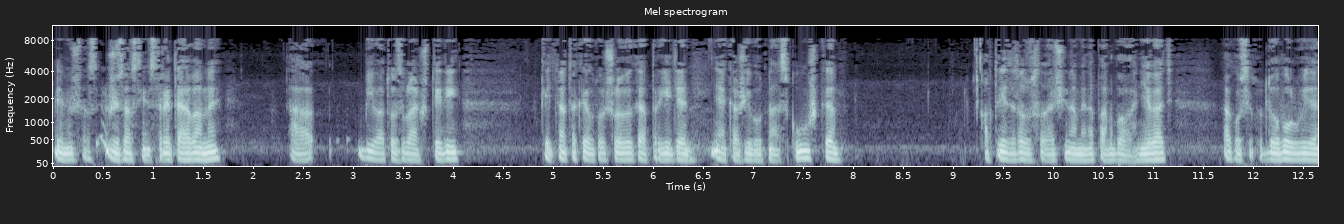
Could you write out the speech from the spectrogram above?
Vieme, že sa s tým stretávame a býva to zvlášť vtedy, keď na takéhoto človeka príde nejaká životná skúška a vtedy zrazu sa začíname na Pána Boha hnevať, ako si to dovoluje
